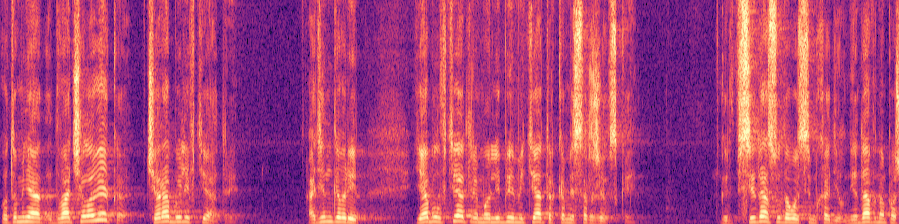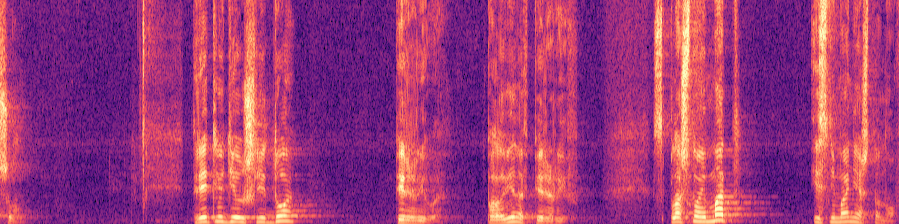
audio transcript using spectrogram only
Вот у меня два человека вчера были в театре. Один говорит, я был в театре, мой любимый театр Комиссаржевской. Говорит, всегда с удовольствием ходил, недавно пошел. Треть людей ушли до перерыва, половина в перерыв. Сплошной мат и снимание штанов.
